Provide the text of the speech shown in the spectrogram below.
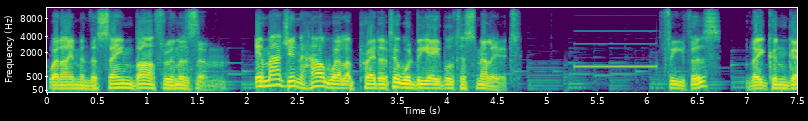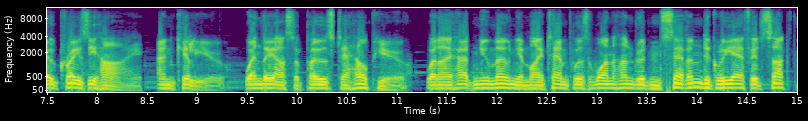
when I'm in the same bathroom as them. Imagine how well a predator would be able to smell it. Fevers? They can go crazy high and kill you when they are supposed to help you. When I had pneumonia my temp was 107 degree F it sucked.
